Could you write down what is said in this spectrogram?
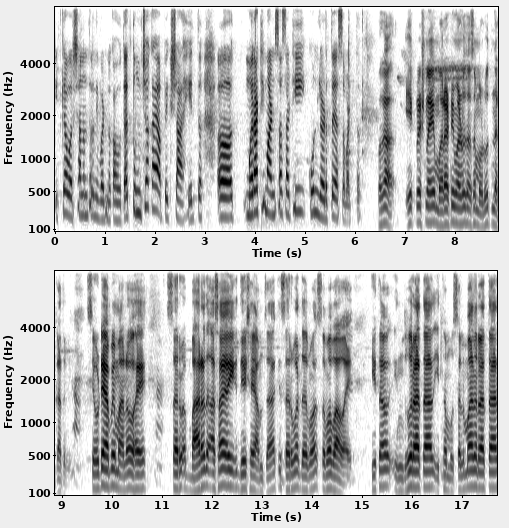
इतक्या वर्षानंतर निवडणुका होत आहेत तुमच्या काय अपेक्षा आहेत? अं, मराठी माणसासाठी कोण लढतंय असं वाटतं? बघा एक प्रश्न आहे मराठी माणूस असं म्हणूच नका हा. तुम्ही शेवटी आपण मानव आहे. सर्व भारत असा एक देश आहे आमचा की सर्व धर्म समभाव आहे. इथं हिंदू राहतात इथं मुसलमान राहतात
